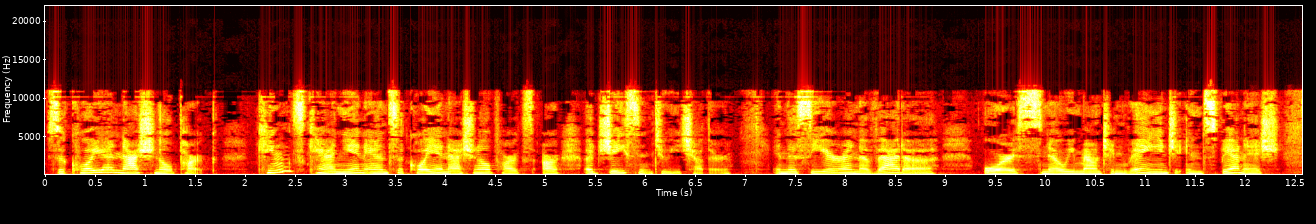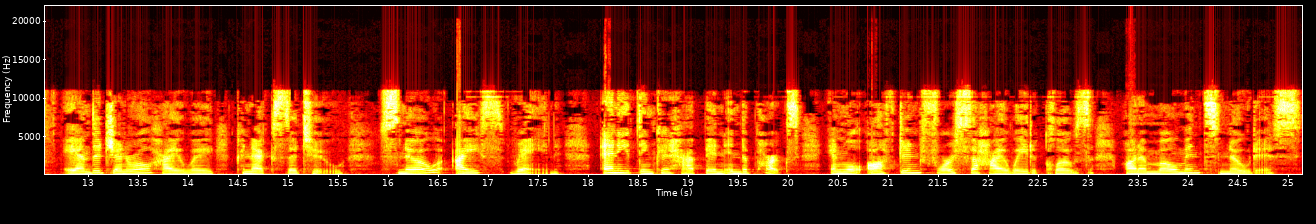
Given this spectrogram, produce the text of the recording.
Sequoia National Park. Kings Canyon and Sequoia National Parks are adjacent to each other. In the Sierra Nevada, or Snowy Mountain Range in Spanish, and the general highway connects the two. Snow, ice, rain. Anything could happen in the parks and will often force the highway to close on a moment's notice.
